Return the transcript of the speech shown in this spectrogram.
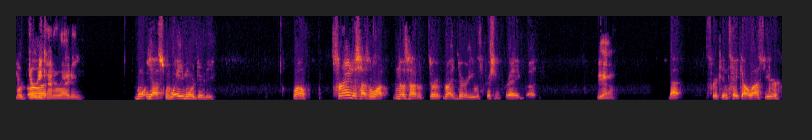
More dirty Uh, kind of riding. more yes, way more dirty. Well, Ferrandis has a lot knows how to dirt, ride dirty with Christian Craig, but Yeah. that freaking takeout last year.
